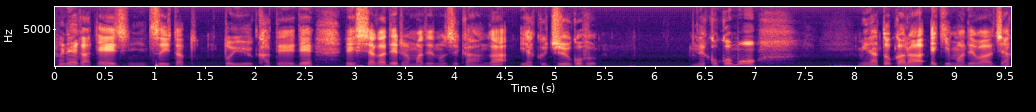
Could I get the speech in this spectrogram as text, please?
船が定時に着いたという過程で列車が出るまでの時間が約15分。で、ここも港から駅までは若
